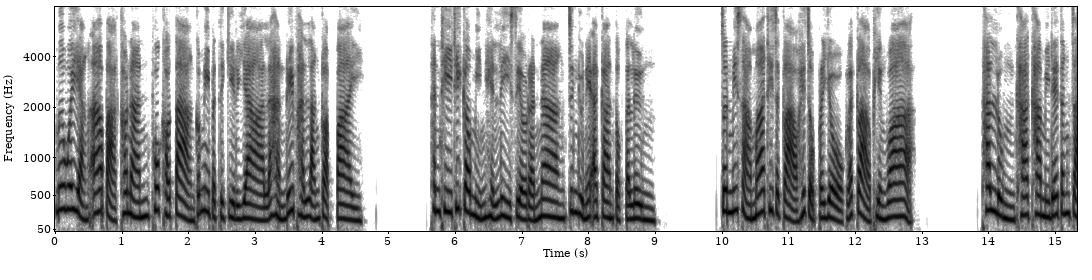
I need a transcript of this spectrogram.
เมื่อเว่ยหยางอ้าปากเท่านั้น พวกเขาต่างก็มีปฏิกิริยาและหันรีบหันหลังกลับไป ทันทีที่เกาหมินเห็นหลี่เสี่ยวหรันนางจึงอยู่ในอาการตกตะลึง จนมิสามารถที่จะกล่าวให้จบประโยคและกล่าวเพียงว่า ท่านลุงข้าข้ามิได้ตั้งใจ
